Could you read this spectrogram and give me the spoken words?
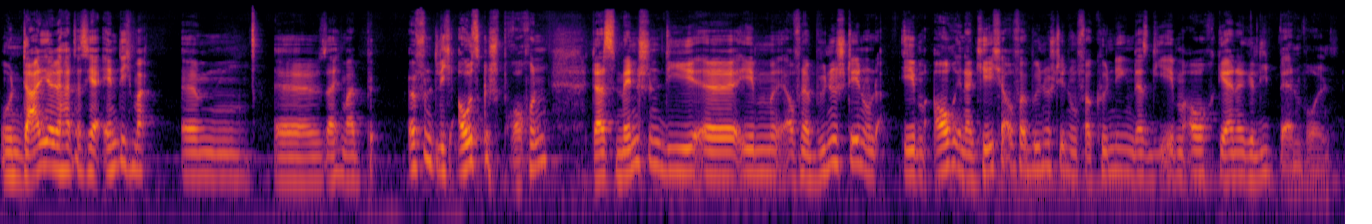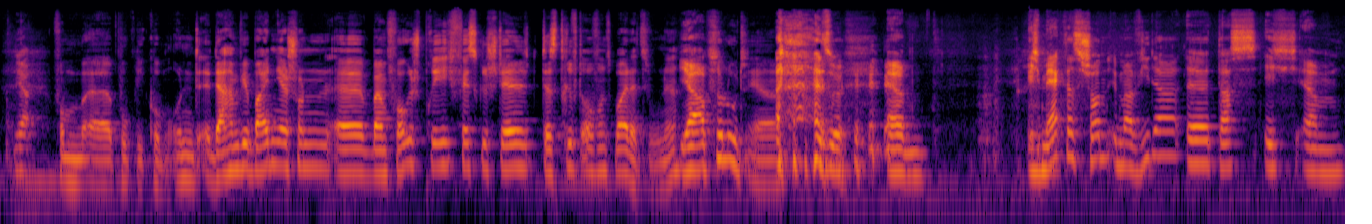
Und Daniel hat das ja endlich mal, ähm, äh, sag ich mal, öffentlich ausgesprochen, dass Menschen, die äh, eben auf einer Bühne stehen und eben auch in der Kirche auf der Bühne stehen und verkündigen, dass die eben auch gerne geliebt werden wollen ja. vom äh, Publikum. Und äh, da haben wir beiden ja schon äh, beim Vorgespräch festgestellt, das trifft auf uns beide zu, ne? Ja, absolut. Ja. also, ähm, ich merke das schon immer wieder, äh, dass ich, ähm,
